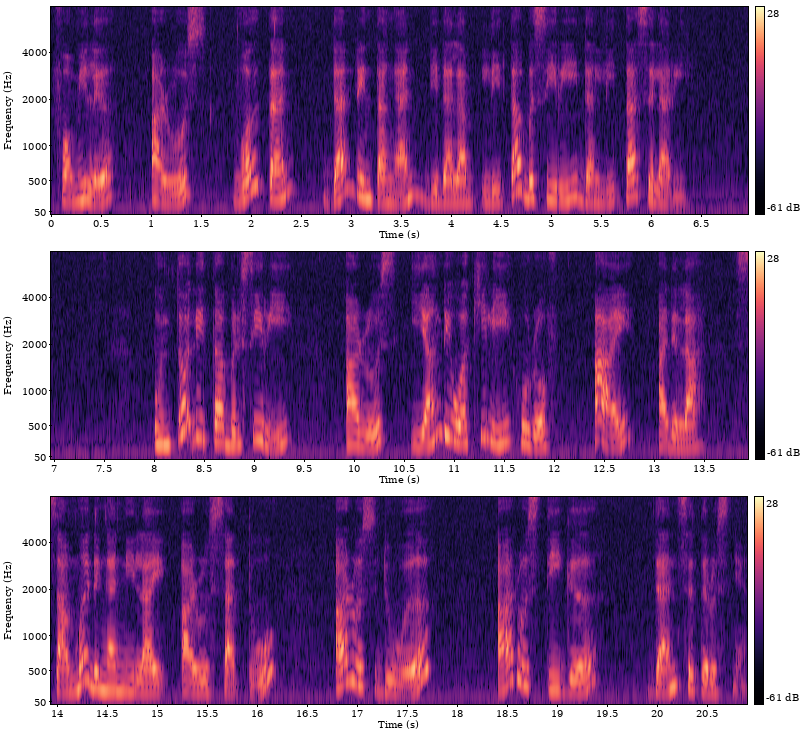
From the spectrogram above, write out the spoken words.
formula arus, voltan dan rintangan di dalam lita bersiri dan lita selari. Untuk lita bersiri, arus yang diwakili huruf I adalah sama dengan nilai arus 1, arus 2, arus 3 dan seterusnya.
